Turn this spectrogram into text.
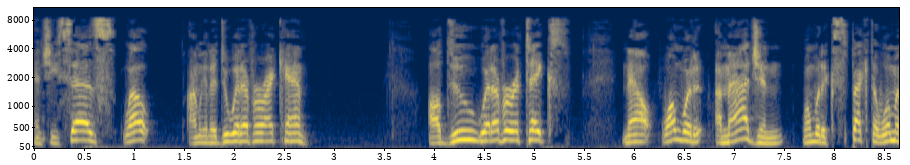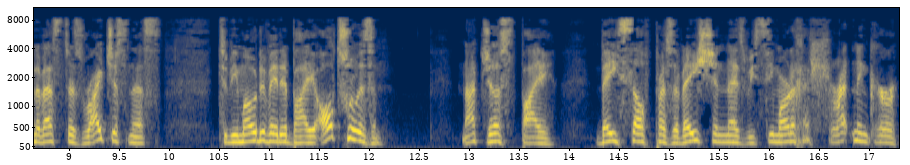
And she says, well, I'm gonna do whatever I can. I'll do whatever it takes. Now, one would imagine, one would expect a woman of Esther's righteousness to be motivated by altruism, not just by base self-preservation as we see Mordechai threatening her,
